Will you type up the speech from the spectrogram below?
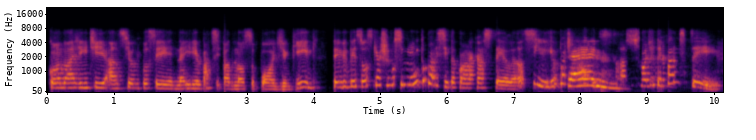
quando a gente anunciou que você né, iria participar do nosso pod aqui, teve pessoas que achavam você muito parecida com a Ana Castela. Assim, eu particularmente acho pode até parecer.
